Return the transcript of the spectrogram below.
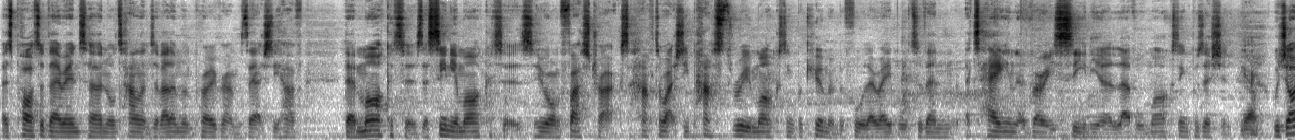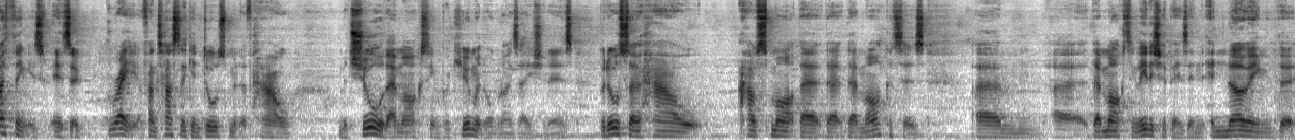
as part of their internal talent development programs, they actually have their marketers, their senior marketers who are on fast tracks have to actually pass through marketing procurement before they're able to then attain a very senior level marketing position. Yeah. Which I think is, is a great, a fantastic endorsement of how mature their marketing procurement organization is, but also how how smart their, their, their marketers, um, uh, their marketing leadership is in, in knowing that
